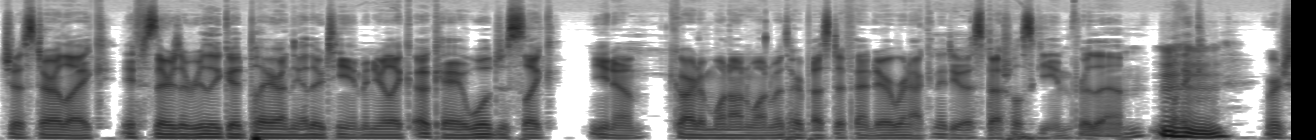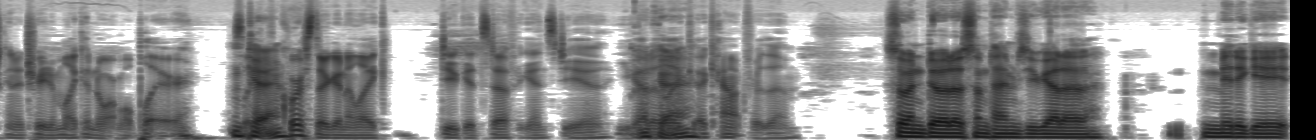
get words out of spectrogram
just are like if there's a really good player on the other team and you're like, "Okay, we'll just like, you know, guard him one on one with our best defender. We're not going to do a special scheme for them. Like Mhm. we're just going to treat him like a normal player." It's like, Okay. of course they're going to like do good stuff against you. You got to Okay. like account for them. So in Dota, sometimes you gotta mitigate.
